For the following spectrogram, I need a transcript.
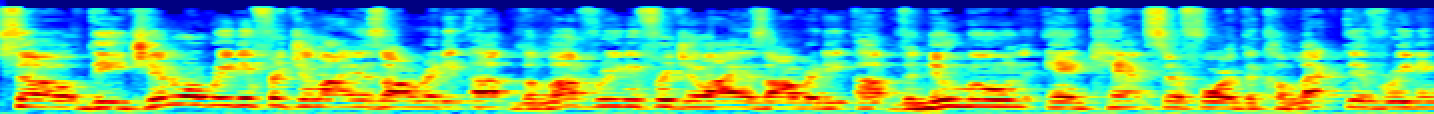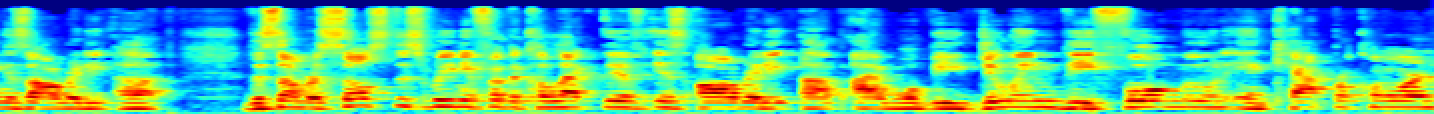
So the general reading for July is already up. The love reading for July is already up. The new moon in Cancer for the collective reading is already up. The summer solstice reading for the collective is already up. I will be doing the full moon in Capricorn,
